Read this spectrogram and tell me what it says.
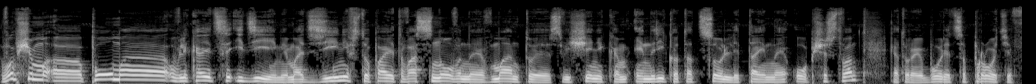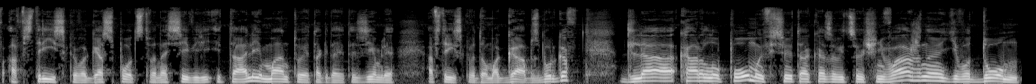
В общем, э, Пома увлекается идеями Мадзини, вступает в основанное в Мантуе священником Энрико Тацолли тайное общество, которое борется против австрийского господства на севере Италии. Мантуя тогда это земли австрийского дома Габсбургов. Для Карло Помы все это оказывается очень важно. Его дом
